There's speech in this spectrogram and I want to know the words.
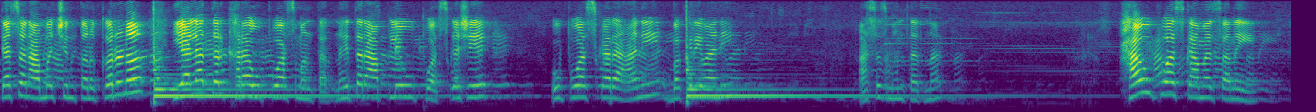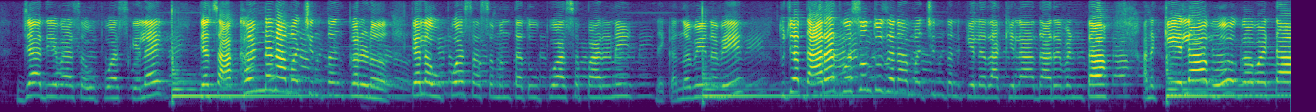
त्याचं नामचिंतन करणं याला तर खरा उपवास म्हणतात. नाहीतर आपले उपवास कसे? उपवास करा. आणि बकरीवाणी? असंच म्हणतात ना? हा उपवास कामाचा नाही. ज्या देवाचा उपवास केलाय त्याचं अखंड नामचिंतन करणं त्याला उपवास असं म्हणतात उपवास पारणे. नाही का? नवे नवे तुझ्या दारात बसून तुझं नामचिंतन केलं राखीला दारवंटा. आणि केला भोगवटा.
